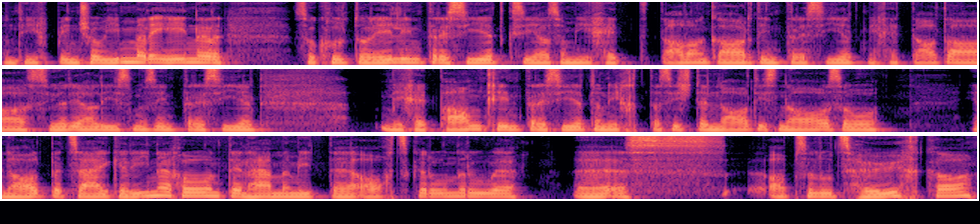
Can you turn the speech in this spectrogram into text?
Und ich bin schon immer eher so kulturell interessiert gewesen. Also mich hat die Avantgarde interessiert, mich hat Dada, Surrealismus interessiert, mich hat Punk interessiert und ich, das ist dann nah dies nah so in Alpenzeiger reingekommen und dann haben wir mit der 80er Unruhe äh, ein absolutes Höch gehabt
